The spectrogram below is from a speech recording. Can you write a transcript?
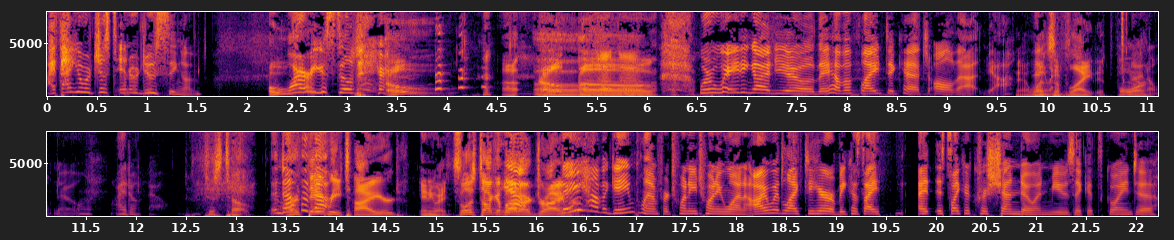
I thought you were just introducing them. Oh. Why are you still there? Oh. Uh, Oh. We're waiting on you. They have a flight to catch. All that. Yeah. Yeah, when's the Anyway, flight? At four? I four. don't know. I don't know. Just tell. Enough Aren't they about- retired? Anyway, so let's talk about Yeah, our driver. They have a game plan for 2021. I would like to hear it because I, I it's like a crescendo in music. It's going to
